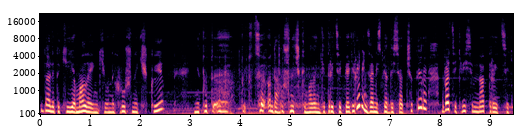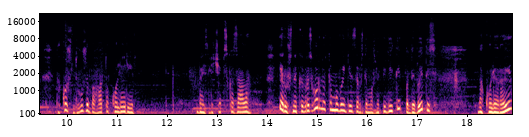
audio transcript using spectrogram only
І далі такі є маленькі у них рушнички. Ні, тут, е, тут це да, рушнички маленькі 35 гривень, замість 54, 28 на 30. Також дуже багато кольорів. Безліч, я б сказала. Є рушники в розгорнутому виді, завжди можна підійти, подивитись на кольори.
